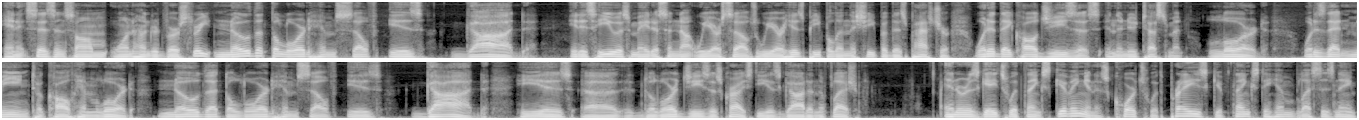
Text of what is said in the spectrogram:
And it says in Psalm 100, verse 3 Know that the Lord himself is God. It is He who has made us and not we ourselves. We are His people and the sheep of His pasture. What did they call Jesus in the New Testament? Lord. What does that mean to call Him Lord? Know that the Lord Himself is God. He is uh, the Lord Jesus Christ. He is God in the flesh. Enter his gates with thanksgiving and his courts with praise. Give thanks to him. Bless his name.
